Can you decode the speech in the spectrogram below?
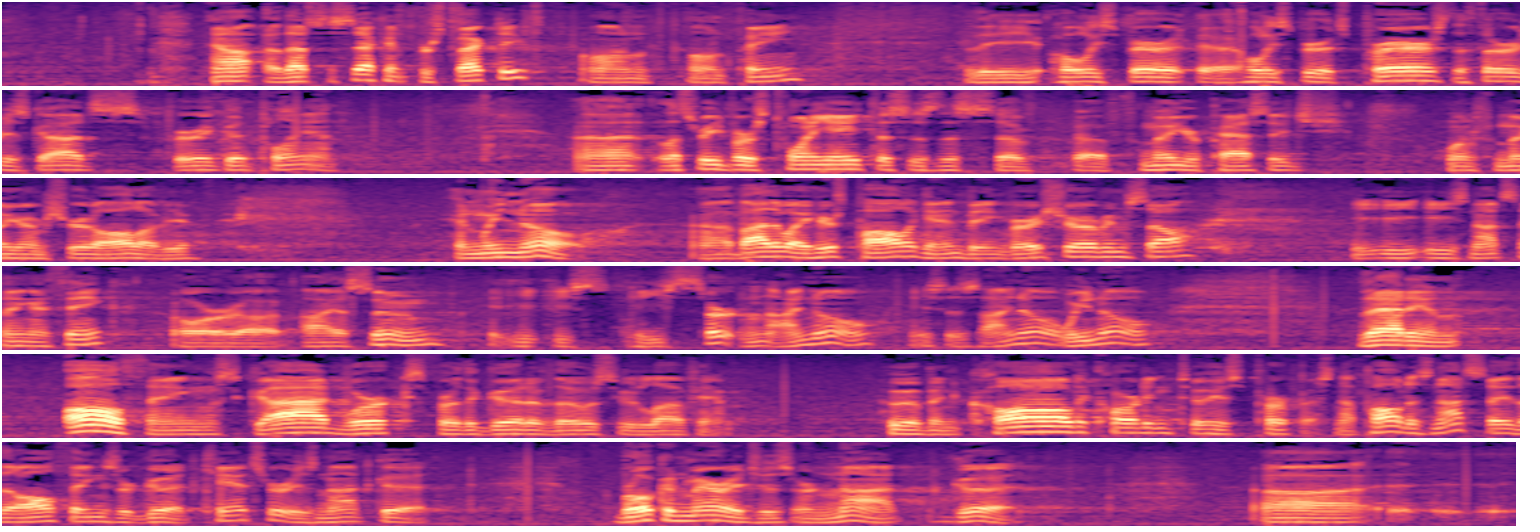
Now, uh, that's the second perspective on, on pain. The Holy Spirit, uh, Holy Spirit's prayers. The third is God's very good plan. Uh, let's read verse 28. This is this uh, uh, familiar passage, one familiar, I'm sure, to all of you. And we know. Uh, by the way, here's Paul again, being very sure of himself. He, he's not saying I think or uh, I assume. He, he's, he's certain. I know. He says, I know. We know that in all things God works for the good of those who love Him who have been called according to his purpose. Now, Paul does not say that all things are good. Cancer is not good. Broken marriages are not good. Uh,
